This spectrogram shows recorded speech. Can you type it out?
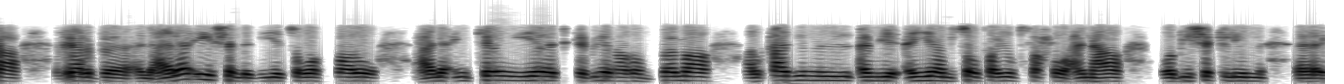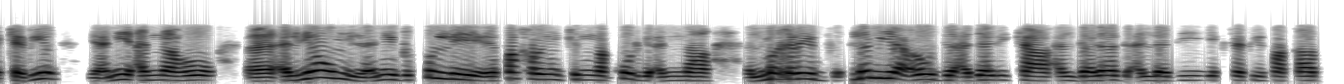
كغرب العرائش الذي يتوفر على إمكانيات كبيرة ربما القادم الأيام سوف يفصح عنها وبشكل كبير. يعني أنه اليوم يعني بكل فخر يمكن نقول بأن المغرب لم يعد ذلك البلد الذي يكتفي فقط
